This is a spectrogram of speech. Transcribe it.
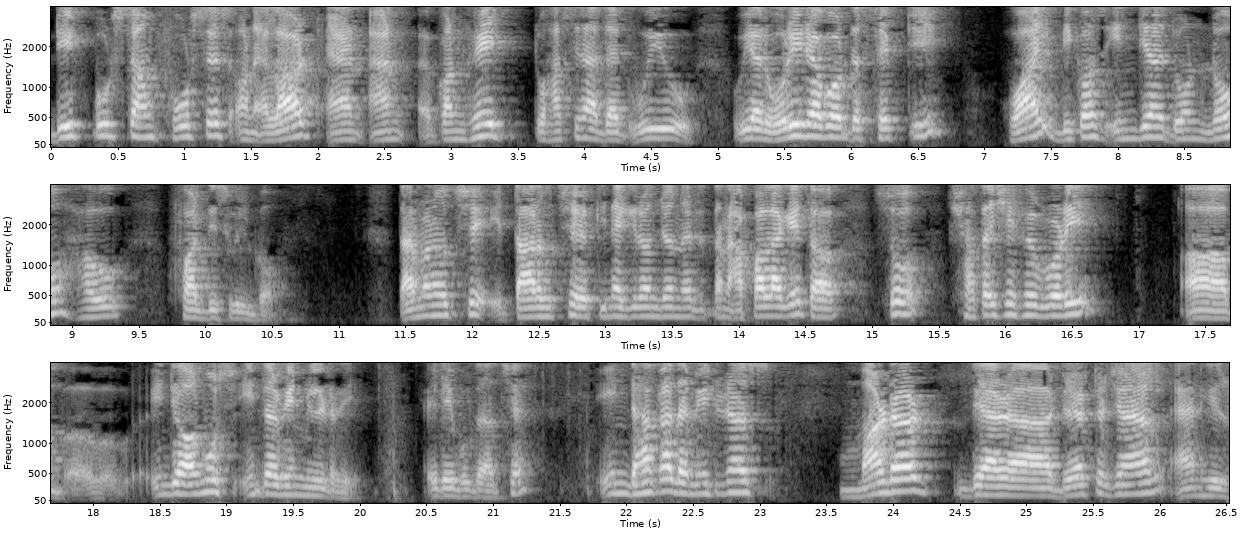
did put some forces on alert and, and uh, conveyed to Hasina that we we are worried about the safety. Why? Because India don't know how far this will go. তার মানে হচ্ছে তার হচ্ছে কিনাকি রঞ্জনের তার আপা লাগে সাতাইশে February India almost intervene military এটাই বলতে যাচ্ছে in Dhaka the mutineers murder their director general and his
